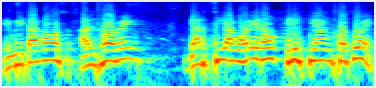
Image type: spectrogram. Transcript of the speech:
Invitamos al joven García Moreno, Cristian Josué.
